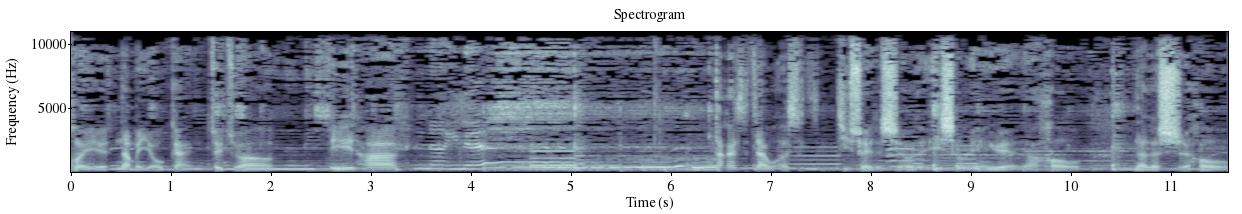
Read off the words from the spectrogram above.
会那么有感，最主要，第一，他大概是在我二十几岁的时候的一首音乐，然后那个时候，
